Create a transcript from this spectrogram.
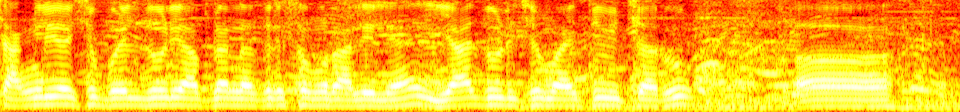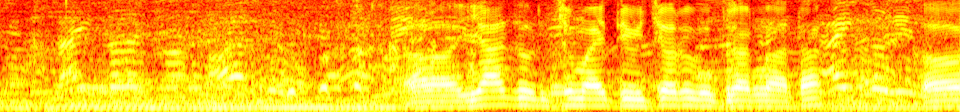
चांगली अशी बैलजोडी आपल्या नजरेसमोर आलेली आहे. या जोडीची माहिती विचारू. अ, अ, या जोडीची माहिती विचारू मित्रांनो आता. अ,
